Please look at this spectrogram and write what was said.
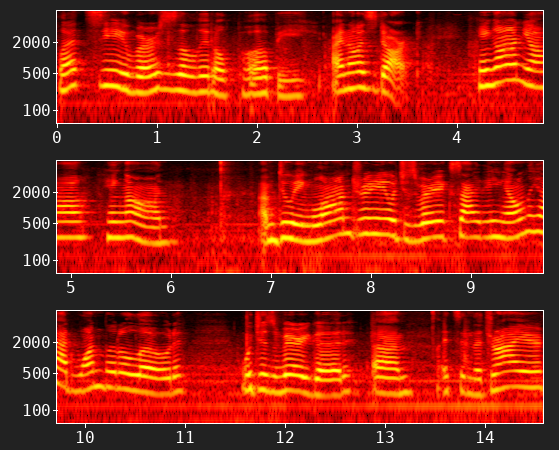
let's see, where's the little puppy? I know it's dark. Hang on, y'all. Hang on. I'm doing laundry, which is very exciting. I only had one little load, which is very good. Um, it's in the dryer.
